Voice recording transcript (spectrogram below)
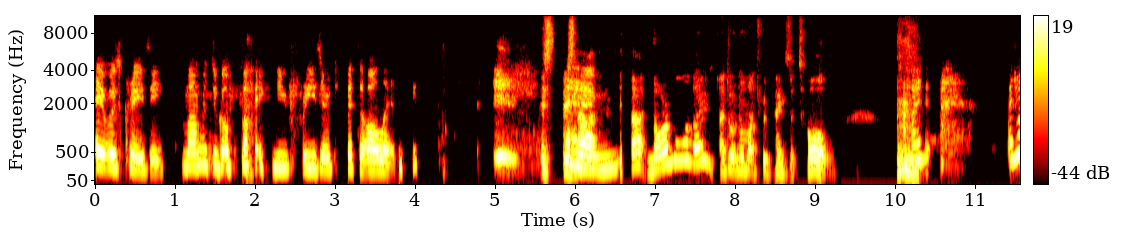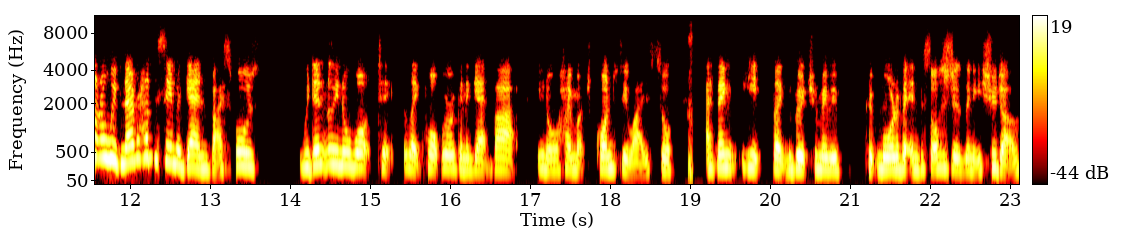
It was crazy. Mum had to go buy a new freezer to fit it all in. Is, is, that, Um, is that normal amount? I don't know much about pigs at all. I, I don't know. We've never had the same again, but I suppose we didn't really know what to like what we were going to get back. You know how much quantity wise. So I think he like the butcher maybe put more of it into sausages than he should have.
